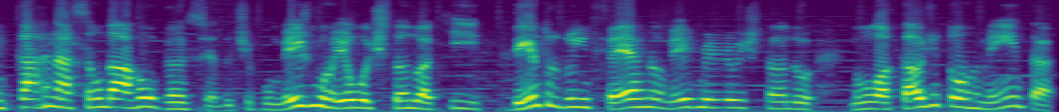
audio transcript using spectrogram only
encarnação da arrogância. Do tipo, mesmo eu estando aqui dentro do inferno, mesmo eu estando num local de tormenta,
